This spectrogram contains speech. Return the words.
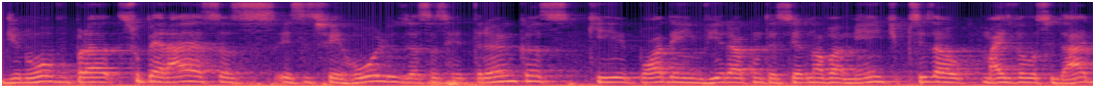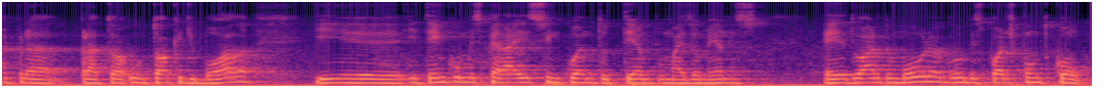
de novo para superar essas, esses ferrolhos, essas retrancas que podem vir a acontecer novamente. Precisa mais velocidade para to o toque de bola e, e, tem como esperar isso em quanto tempo, mais ou menos? É Eduardo Moura, Globoesporte.com.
